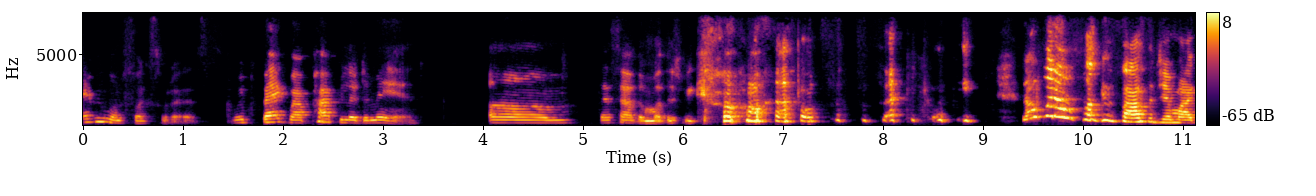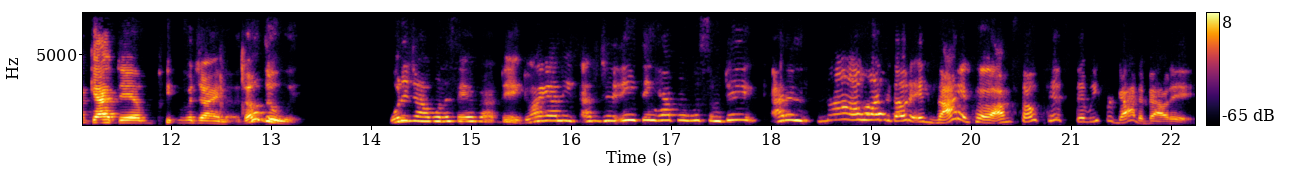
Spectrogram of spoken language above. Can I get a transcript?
everyone fucks with us. We're backed by popular demand. Um, that's how the mothers become exactly. Don't put no fucking sausage in my goddamn vagina. Don't do it. What did y'all want to say about dick? Do I got any? I- Did anything happen with some dick? I didn't. no, I want to go to Exotica. I'm so pissed that we forgot about it.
